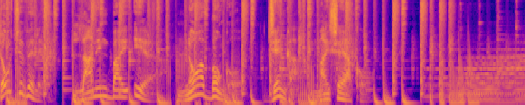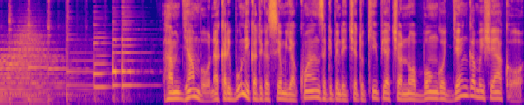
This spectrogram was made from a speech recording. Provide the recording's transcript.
Deutsche Welle, Learning by Ear, Noah Bongo, jenga maisha yako. Hamjambo na karibuni katika sehemu ya kwanza kipindi chetu kipya cha Noa Bongo jenga maisha yako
